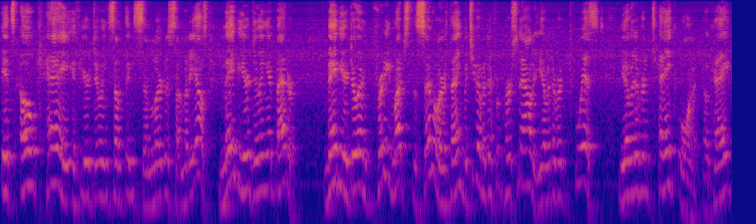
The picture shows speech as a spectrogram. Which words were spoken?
It's okay if you're doing something similar to somebody else. Maybe you're doing it better maybe you're doing pretty much the similar thing but you have a different personality. You have a different twist. You have a different take on it okay?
